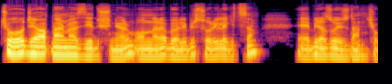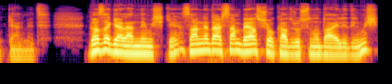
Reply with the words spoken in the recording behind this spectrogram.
çoğu cevap vermez diye düşünüyorum. Onlara böyle bir soruyla gitsem ee, biraz o yüzden çok gelmedi. Gaza gelen demiş ki zannedersem Beyaz Show kadrosuna dahil edilmiş.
